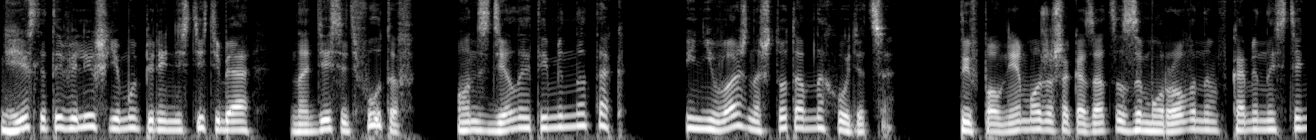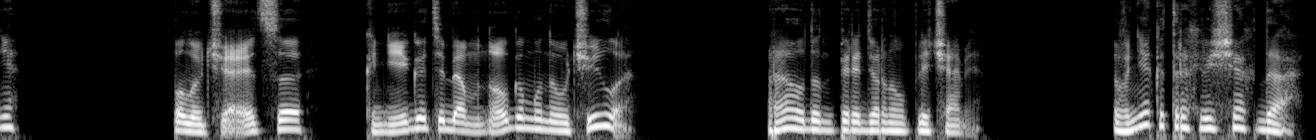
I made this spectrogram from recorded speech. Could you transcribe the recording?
Если ты велишь ему перенести тебя на 10 футов, он сделает именно так. И неважно, что там находится. Ты вполне можешь оказаться замурованным в каменной стене. Получается, книга тебя многому научила? Рауден передернул плечами. В некоторых вещах да.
